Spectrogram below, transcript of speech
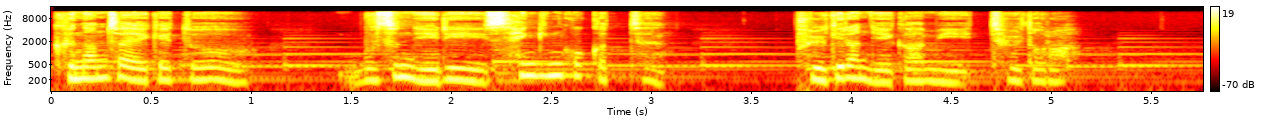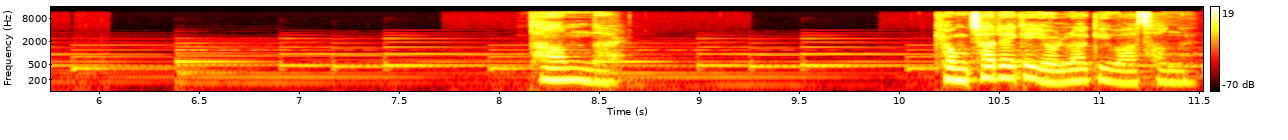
그 남자에게도 무슨 일이 생긴 것 같은 불길한 예감이 들더라. 다음 날 경찰에게 연락이 와서는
